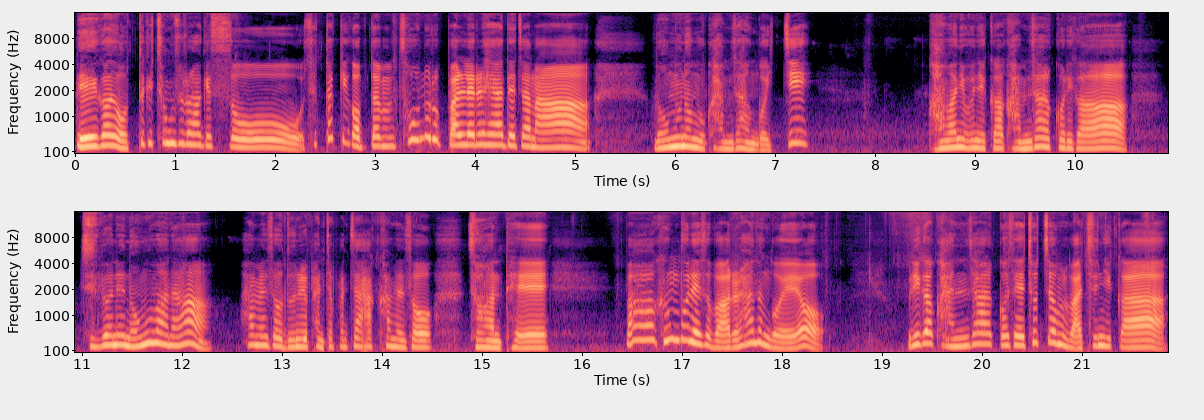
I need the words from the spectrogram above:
내가 어떻게 청소를 하겠어. 세탁기가 없다면 손으로 빨래를 해야 되잖아. 너무너무 감사한 거 있지? 가만히 보니까 감사할 거리가 주변에 너무 많아. 하면서 눈을 반짝반짝 하면서 저한테 막 흥분해서 말을 하는 거예요. 우리가 감사할 것에 초점을 맞추니까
